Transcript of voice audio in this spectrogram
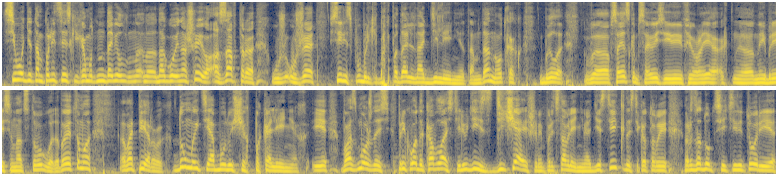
сегодня там полицейский кому-то надавил ногой на шею, а завтра уже, уже все республики попадали на отделение там, да, ну вот как было в, в Советском Союзе в феврале-ноябре 17 года. Поэтому, во-первых, думаю, думайте о будущих поколениях. И возможность прихода ко власти людей с дичайшими представлениями о действительности, которые раздадут все территории,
